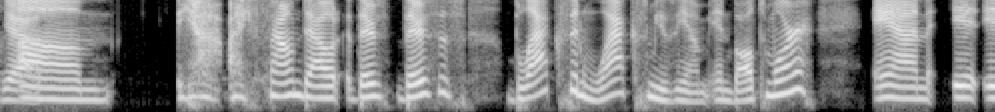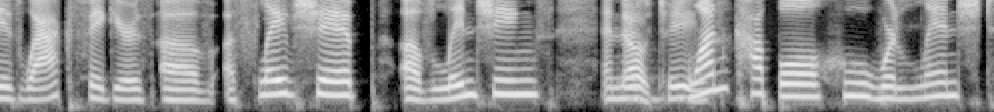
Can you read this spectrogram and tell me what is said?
yeah. Um, yeah, I found out there's there's this Blacks in Wax museum in Baltimore, and it is wax figures of a slave ship, of lynchings, and Oh, there's geez. one couple who were lynched.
